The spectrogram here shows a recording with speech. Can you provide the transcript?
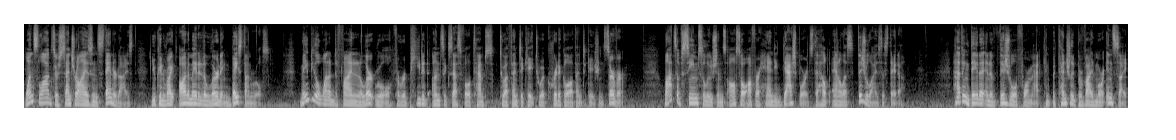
Once logs are centralized and standardized, you can write automated alerting based on rules. Maybe you'll want to define an alert rule for repeated unsuccessful attempts to authenticate to a critical authentication server. Lots of SIEM solutions also offer handy dashboards to help analysts visualize this data. Having data in a visual format can potentially provide more insight.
